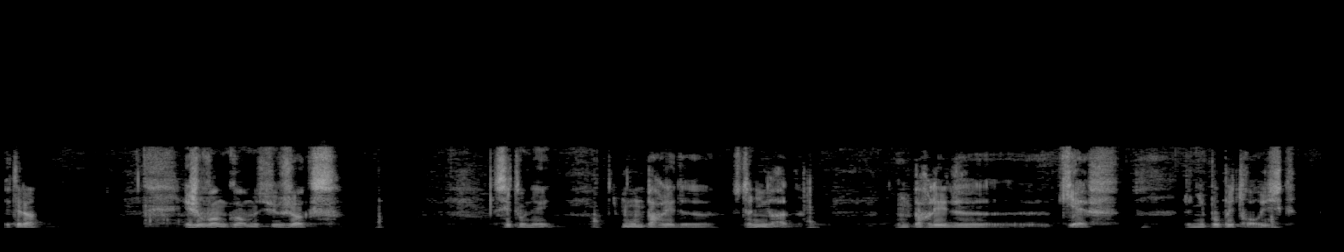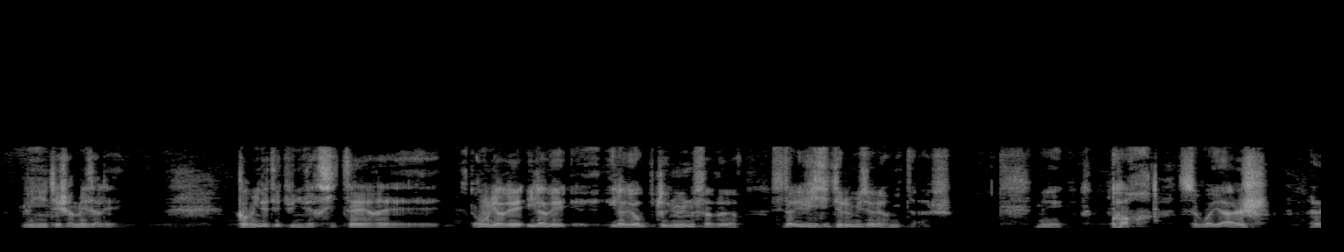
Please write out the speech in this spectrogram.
était là. Et je vois encore M. Jox s'étonner. On parlait de Stalingrad, on parlait de Kiev, de Dniepopetrovsk. Lui n'était jamais allé. Comme il était universitaire et on lui avait, il avait, il avait obtenu une faveur, c'est d'aller visiter le musée l'Ermitage. Mais hors ce voyage, hein,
